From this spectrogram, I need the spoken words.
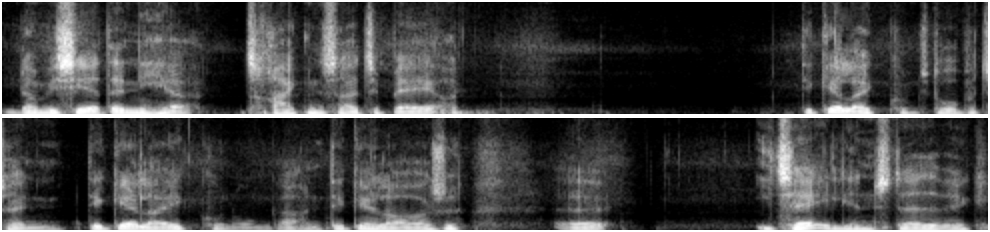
når vi ser den her trækken sig tilbage, og det gælder ikke kun Storbritannien, det gælder ikke kun Ungarn, det gælder også øh, Italien stadigvæk.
